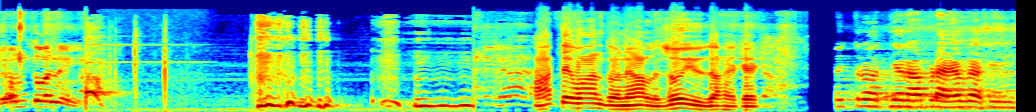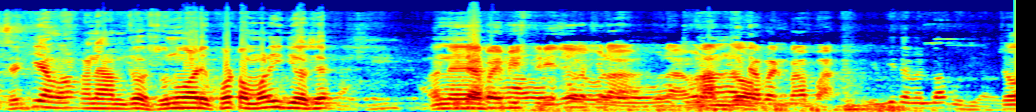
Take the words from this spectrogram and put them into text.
જમતો નહીં હા તે વાંધો ને હાલ જોયું જાહે કંઈક. મિત્રો અત્યારે આપણે આવ્યા છીએ જગ્યામાં અને આમ જો જૂનવાડી ફોટો મળી ગયો છે. અને મિસ્ત્રી જો ઓલા ઓલા ઓલા આમ જો. મીઠાભાઈ બાપા. જો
